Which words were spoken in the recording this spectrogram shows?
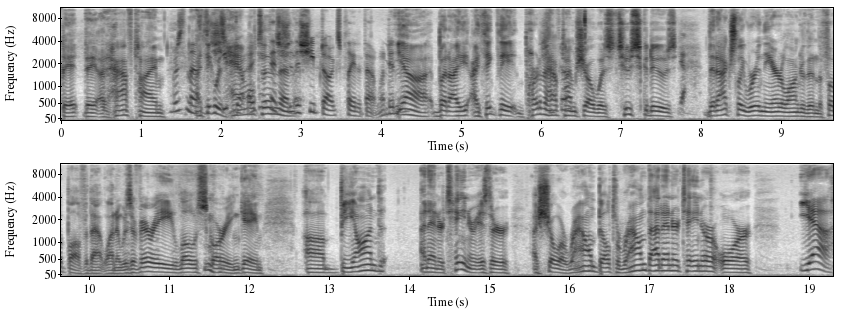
They, they at halftime. Wasn't that I think it was sheepdog- Hamilton I think the, and the sheepdogs played at that one, didn't yeah, but I, I think the part of the halftime show was two skidoos that actually were in the air longer than the football for that one. It was a very low scoring game. Uh, beyond an entertainer, is there a show around built around that entertainer, or Yeah,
